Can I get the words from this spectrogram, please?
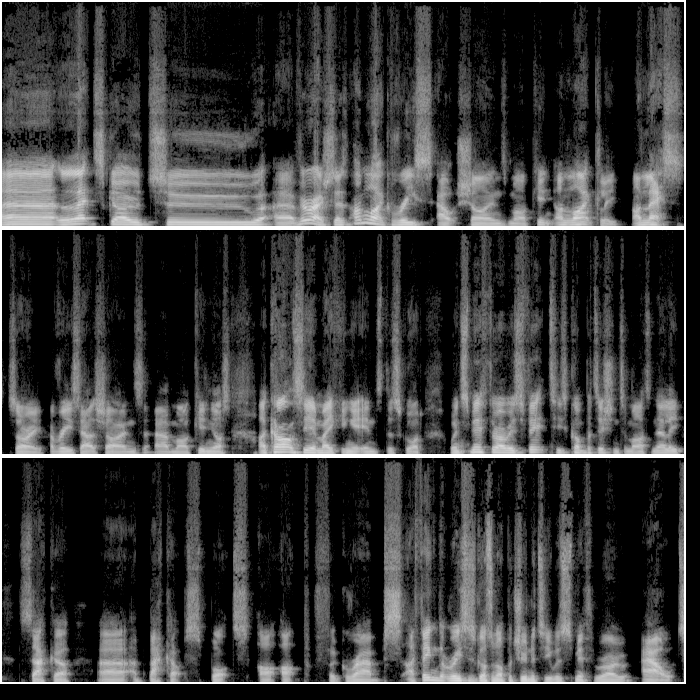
Uh, let's go to uh, Viraj says, unlike Reiss outshines Marquinhos, unlikely, unless, sorry, Reiss outshines uh, Marquinhos, I can't see him making it into the squad. When Smith Rowe is fit, he's competition to Martinelli, Saka, uh, backup spots are up for grabs. I think that Reiss has got an opportunity with Smith Rowe out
